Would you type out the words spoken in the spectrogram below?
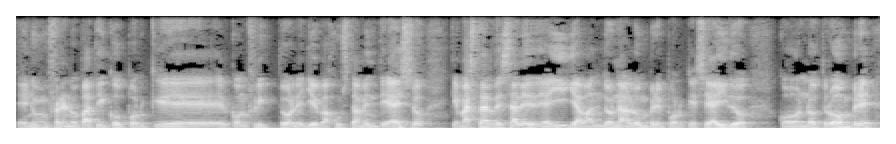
en un frenopático porque el conflicto le lleva justamente a eso, que más tarde sale de allí y abandona al hombre porque se ha ido con otro hombre,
